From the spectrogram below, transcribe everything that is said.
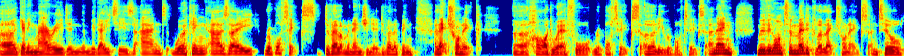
uh, getting married in the mid 80s, and working as a robotics development engineer, developing electronic. Uh, hardware for robotics, early robotics, and then moving on to medical electronics until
